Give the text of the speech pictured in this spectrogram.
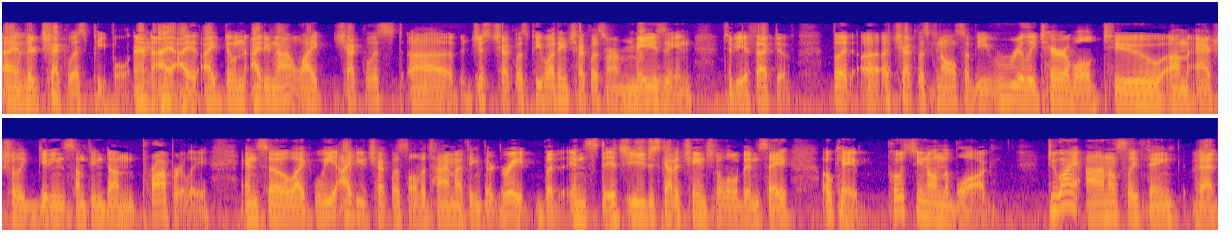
and they're checklist people. And I, I, I don't, I do not like checklist, uh, just checklist people. I think checklists are amazing to be effective but a, a, checklist can also be really terrible to um, actually getting something done properly. And so, like we, I do checklists all the time. I think they're great, but instead, you just got to change it a little bit and say, okay, posting on the blog. Do I honestly think that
